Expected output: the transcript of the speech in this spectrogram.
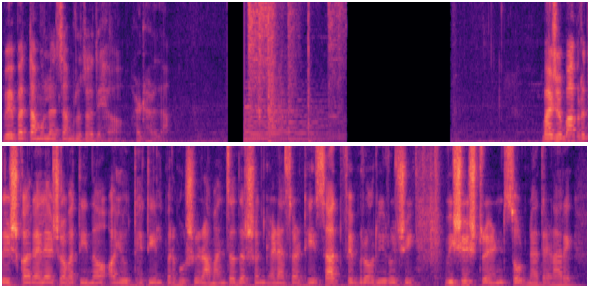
बेपत्ता मुलाचा मृतदेह आढळला. भाजपा प्रदेश कार्यालयाच्या वतीनं अयोध्येतील प्रभू श्रीरामांचं दर्शन घेण्यासाठी सात फेब्रुवारी रोजी विशेष ट्रेन सोडण्यात येणार आहे.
